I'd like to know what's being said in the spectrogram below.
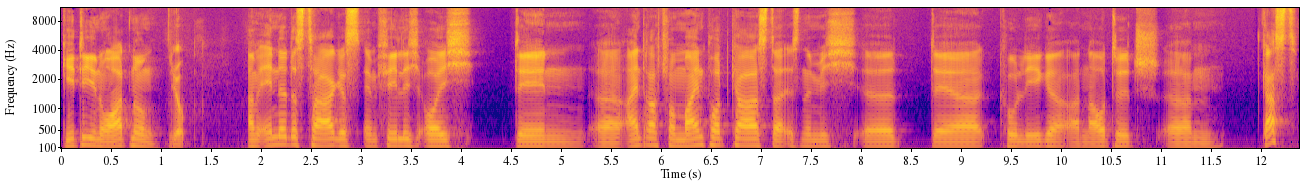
geht die in Ordnung. Jo. Am Ende des Tages empfehle ich euch den äh, Eintracht von Mein Podcast. Da ist nämlich äh, der Kollege Arnautic ähm, Gast,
